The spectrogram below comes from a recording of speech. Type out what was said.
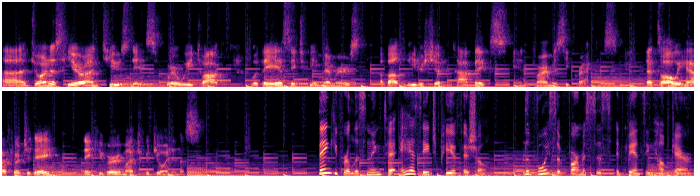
uh, join us here on Tuesdays where we talk with ASHP members about leadership topics in pharmacy practice. That's all we have for today. Thank you very much for joining us. Thank you for listening to ASHP Official, the voice of pharmacists advancing healthcare.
